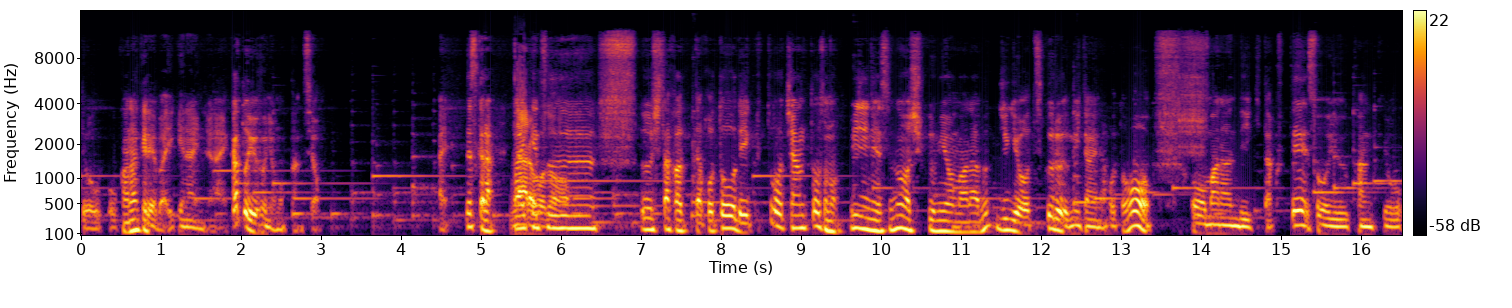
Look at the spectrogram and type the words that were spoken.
ておかなければいけないんじゃないかというふうに思ったんですよ。はい。ですから、解決したかったことでいくと、ちゃんとそのビジネスの仕組みを学ぶ、事業を作るみたいなことをお学んでいきたくて、そういう環境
